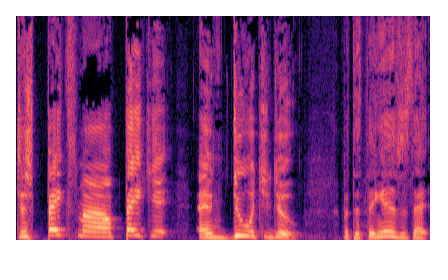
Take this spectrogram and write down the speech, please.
Just fake smile, fake it, and do what you do. But the thing is, is that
